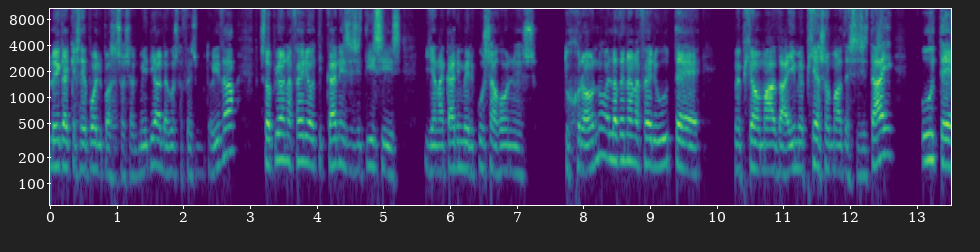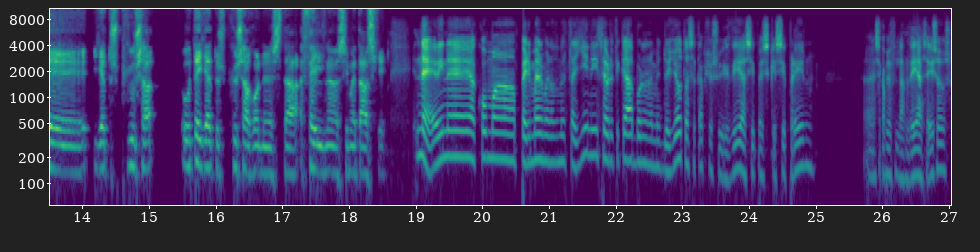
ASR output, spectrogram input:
λογικά και στα υπόλοιπα social media, αλλά εγώ στο facebook το είδα, στο οποίο αναφέρει ότι κάνει συζητήσεις για να κάνει μερικούς αγώνες του χρόνου, αλλά δεν αναφέρει ούτε με ποια ομάδα ή με ποιες ομάδες συζητάει, ούτε για τους ποιους, ούτε για τους ποιους αγώνες θα θέλει να συμμετάσχει. Ναι, είναι ακόμα, περιμένουμε να δούμε τι θα γίνει. Θεωρητικά μπορεί να είναι με την Toyota σε κάποιο Σουηδία, είπες και εσύ πριν, ε, σε κάποιο Φιλανδία ίσως.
